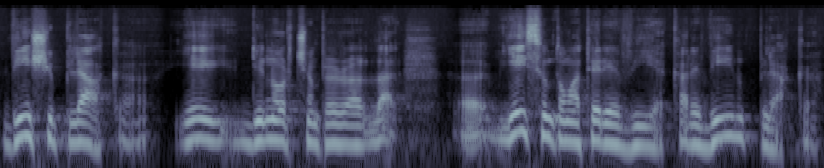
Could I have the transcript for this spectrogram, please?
vin și pleacă. Ei din orice împrejurare, dar uh, ei sunt o materie vie, care vin, pleacă.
